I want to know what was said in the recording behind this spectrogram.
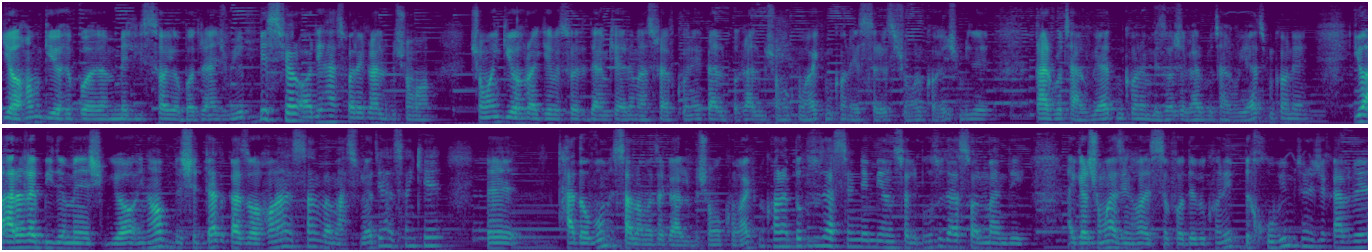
یا هم گیاه با ملیسا یا بادرنجبویه بسیار عالی هست برای قلب شما. شما این گیاه رو اگه به صورت دم کرده مصرف کنید قلب قلب شما کمک می‌کنه استرس شما رو کاهش میده قلب رو تقویت می‌کنه مزاج قلب رو تقویت می‌کنه. یا عرق بیدمشک یا اینها به شدت غذاها هستن و محصولاتی هستن که تداوم سلامت قلب شما کمک می‌کنن به خصوص در سن میان سالی به خصوص در سالمندی. اگر شما از اینها استفاده بکنید به خوبی می‌تونید قلب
